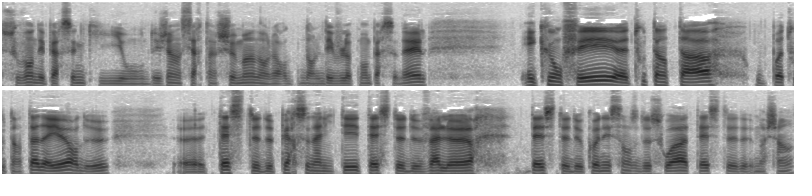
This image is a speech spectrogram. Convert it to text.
souvent des personnes qui ont déjà un certain chemin dans, leur, dans le développement personnel, et qu'on fait euh, tout un tas, ou pas tout un tas d'ailleurs, de euh, tests de personnalité, tests de valeur, tests de connaissance de soi, tests de machin,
